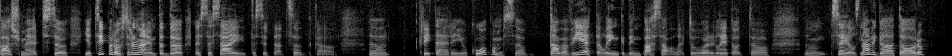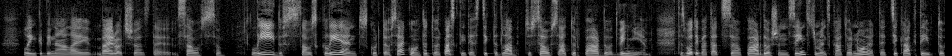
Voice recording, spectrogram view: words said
pašmērķis. Ja ciparos runājam, tad SSI tas ir tāds tā kā, kritēriju kopums. Tava vieta LinkedIn pasaulē. Tu vari lietot um, sales navigātoru LinkedInā, lai vairotu šos savus līdus, savus klientus, kur tev seko, un tad tu vari paskatīties, cik labi tu savu saturu pārdod viņiem. Tas būtībā tāds uh, pārdošanas instruments, kā tu vari novērtēt, cik aktīvi tu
